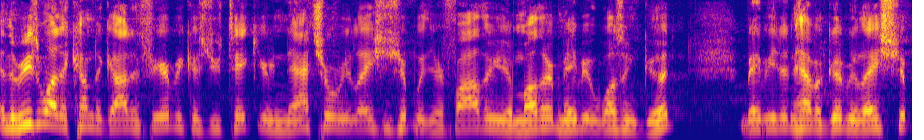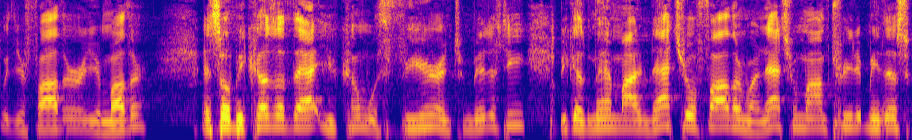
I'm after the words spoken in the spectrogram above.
And the reason why they come to God in fear because you take your natural relationship with your father your mother, maybe it wasn't good. Maybe you didn't have a good relationship with your father or your mother. And so because of that, you come with fear and timidity because, man, my natural father, my natural mom treated me this.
